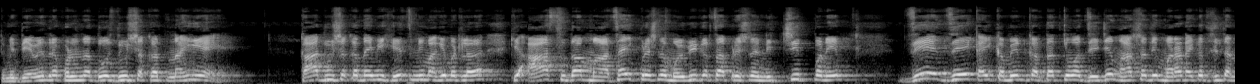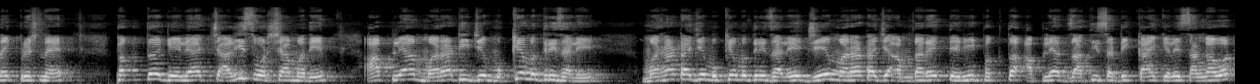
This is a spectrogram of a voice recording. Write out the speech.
तुम्ही देवेंद्र फडणवीसना दोष देऊ शकत नाहीये. का देऊ शकत नाही? मी हेच मी मागे म्हटलं की आज सुद्धा माझा एक प्रश्न मळवीकरचा प्रश्न निश्चितपणे जे जे काही कमेंट करतात किंवा जे जे महाराष्ट्रातील मराठा ऐकत असेल त्यांना एक प्रश्न आहे. फक्त गेल्या चाळीस वर्षामध्ये आपल्या मराठी जे मुख्यमंत्री झाले मराठा जे मुख्यमंत्री झाले जे मराठा जे आमदार आहेत त्यांनी फक्त आपल्या जातीसाठी काय केले सांगावं?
